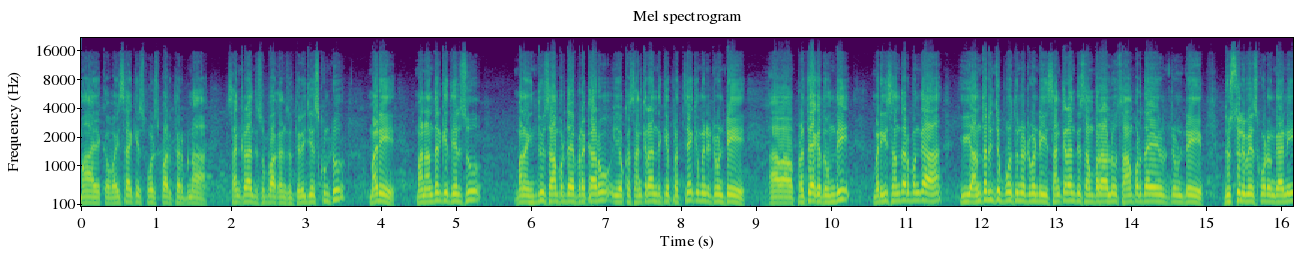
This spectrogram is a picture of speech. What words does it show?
మా యొక్క వైశాఖి స్పోర్ట్స్ పార్క్ తరపున సంక్రాంతి శుభాకాంక్షలు తెలియజేసుకుంటూ మరి మనందరికీ తెలుసు మన హిందూ సాంప్రదాయ ప్రకారం ఈ యొక్క సంక్రాంతికి ప్రత్యేకమైనటువంటి ఆ, ప్రత్యేకత ఉంది. మరి ఈ సందర్భంగా ఈ అంతరించిపోతున్నటువంటి సంక్రాంతి సంబరాలు సాంప్రదాయమైనటువంటి దుస్తులు వేసుకోవడం కానీ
